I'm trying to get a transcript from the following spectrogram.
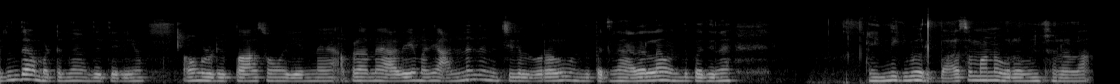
இருந்தால் மட்டும்தான் வந்து தெரியும். அவங்களுடைய பாசம் என்ன? அப்புறமே அதே மாதிரி அண்ணன் தங்கச்சிகள் உறவும் வந்து பார்த்திங்கன்னா அதெல்லாம் வந்து பார்த்திங்கன்னா என்றைக்குமே ஒரு பாசமான உறவுன்னு சொல்லலாம்.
